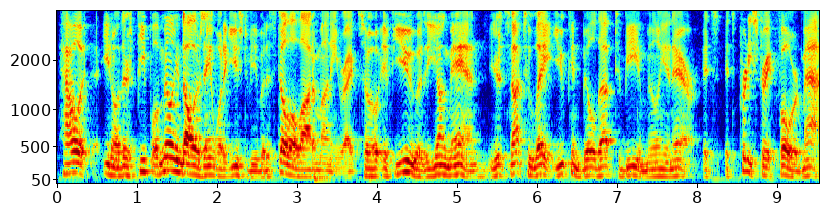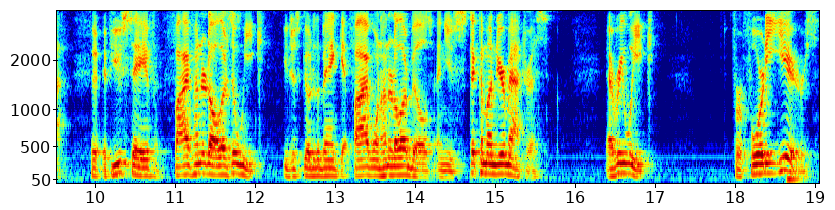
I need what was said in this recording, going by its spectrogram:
how it, you know there's people a million dollars ain't what it used to be but it's still a lot of money right? So if you as a young man you're, it's not too late you can build up to be a millionaire. It's it's pretty straightforward math. If you save $500 a week you just go to the bank get five $100 bills and you stick them under your mattress every week for 40 years.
